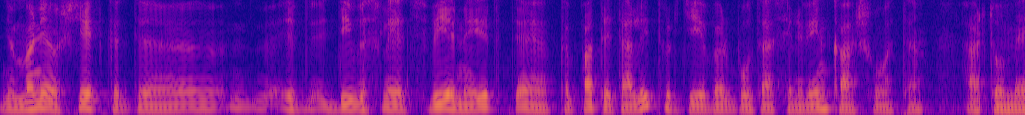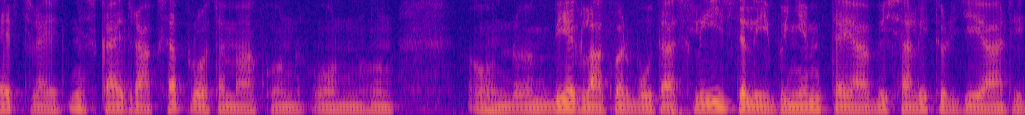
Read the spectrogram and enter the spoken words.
Nu, man jau šķiet, ka uh, ir divas lietas. Viena ir, ka pati tā liturģija varbūt tās ir vienkāršota. Uh, ar to mērķi, lai skaidrāk, saprotamāk un, un, un, un vieglāk varbūt tās līdzdalību ņemt tajā visā liturģijā arī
